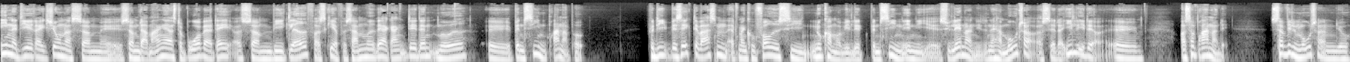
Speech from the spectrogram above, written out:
en af de reaktioner, som, øh, som der er mange af os, der bruger hver dag, og som vi er glade for sker på samme måde hver gang, det er den måde, øh, benzin brænder på. Fordi hvis ikke det var sådan, at man kunne forudsige, nu kommer vi lidt benzin ind i øh, cylinderen i den her motor og sætter ild i det, øh, og så brænder det, så ville motoren jo,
